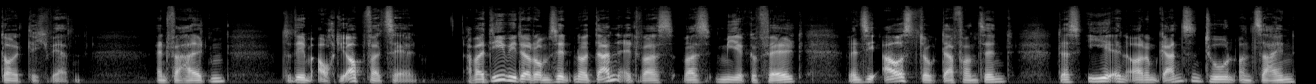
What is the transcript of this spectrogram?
deutlich werden. Ein Verhalten, zu dem auch die Opfer zählen. Aber die wiederum sind nur dann etwas, was mir gefällt, wenn sie Ausdruck davon sind, dass ihr in eurem ganzen Tun und Sein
